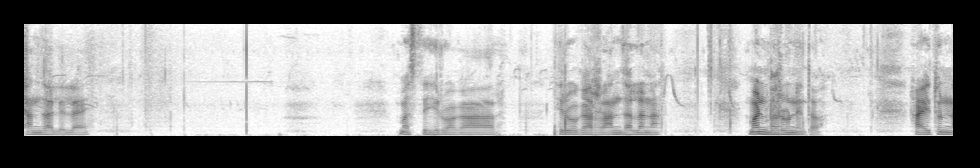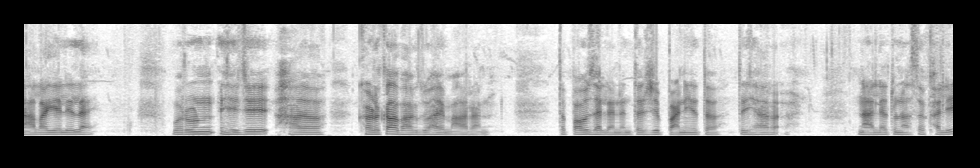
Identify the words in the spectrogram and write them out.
छान झालेला आहे. मस्त हिरवागार हिरवगार रान झालं ना मन भरून येतं. हा इथून नाला गेलेला आहे. वरून हे जे हा खडका भाग जो आहे महारान तर पाऊस झाल्यानंतर जे पाणी येतं ते ह्या नाल्यातून असं खाली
